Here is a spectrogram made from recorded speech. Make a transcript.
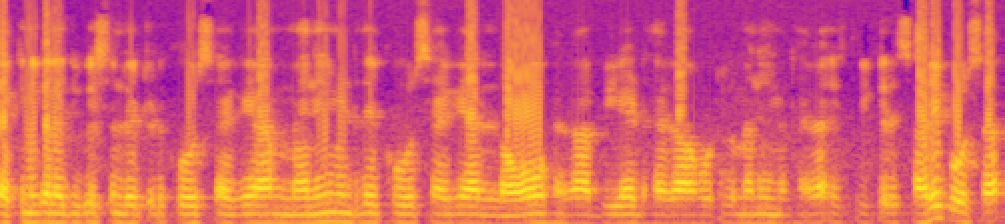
ਟੈਕਨੀਕਲ ਐਜੂਕੇਸ਼ਨ ਰਿਲੇਟਡ ਕੋਰਸ ਹੈਗੇ ਆ ਮੈਨੇਜਮੈਂਟ ਦੇ ਕੋਰਸ ਹੈਗੇ ਆ ਲਾਅ ਹੈਗਾ ਬੀਐਡ ਹੈਗਾ ਹੋਟਲ ਮੈਨੇਜਮੈਂਟ ਹੈਗਾ ਇਸ ਤਰੀਕੇ ਦੇ ਸਾਰੇ ਕੋਰਸ ਆ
